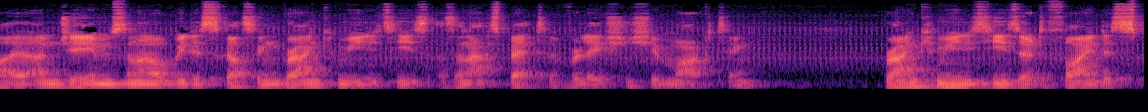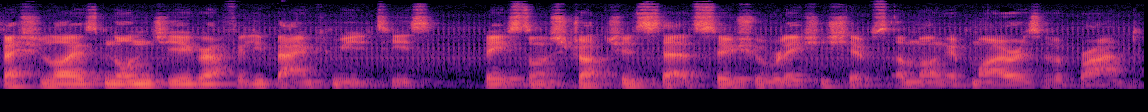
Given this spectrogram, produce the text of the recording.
Hi, I'm James and I will be discussing brand communities as an aspect of relationship marketing. Brand communities are defined as specialised, non-geographically bound communities based on a structured set of social relationships among admirers of a brand.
